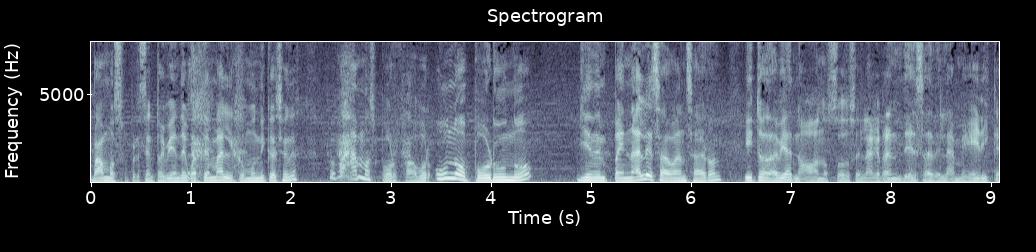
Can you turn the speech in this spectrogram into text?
vamos, se presentó bien de Guatemala, el comunicaciones. Pues vamos, por favor, uno por uno. Y en penales avanzaron. Y todavía, no, nosotros en la grandeza de la América.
